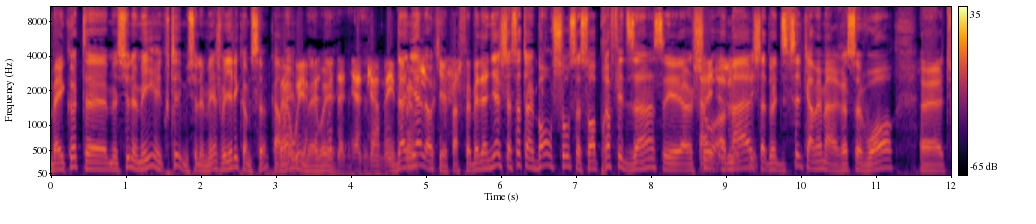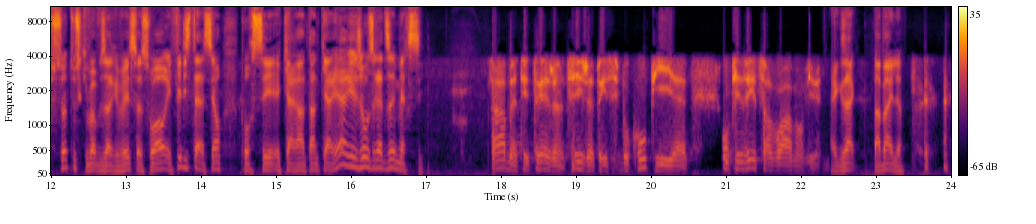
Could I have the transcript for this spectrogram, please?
Ben écoute, euh, Monsieur le maire, écoutez, Monsieur le maire, je vais y aller comme ça quand ben même. Oui, ben oui, Daniel quand même. Daniel, ok, parfait. Ben Daniel, je te souhaite un bon show ce soir. Profites-en, c'est un show hommage. Ça doit être difficile quand même à recevoir euh, tout ça, tout ce qui va vous arriver ce soir. Et félicitations pour ces 40 ans de carrière. Et j'oserais dire merci. Ah ben t'es très gentil, j'apprécie beaucoup. Puis euh, au plaisir de te revoir, mon vieux. Exact. Bye bye là.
